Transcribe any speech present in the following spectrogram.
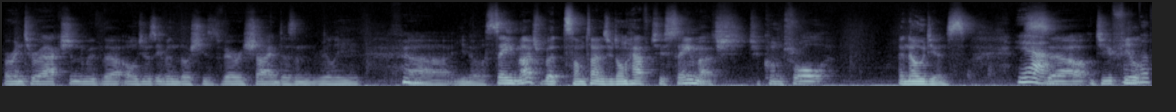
her interaction with the audience even though she's very shy and doesn't really uh, you know say much but sometimes you don't have to say much to control an audience. Yeah. So do you feel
